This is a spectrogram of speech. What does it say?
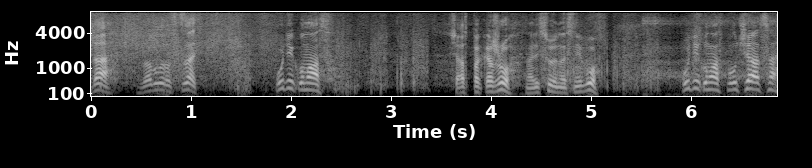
Да, забыл рассказать. Путик у нас, сейчас покажу, нарисую на снегу. Путик у нас получается,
